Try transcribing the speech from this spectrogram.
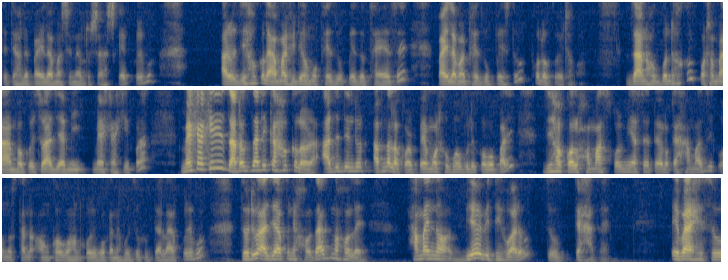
তেতিয়াহ'লে পাৰিলে আমাৰ চেনেলটো ছাবস্ক্ৰাইব কৰিব। আৰু যিসকলে আমাৰ ভিডিঅ'সমূহ ফেচবুক পেজত চাই আছে পাৰিলে আমাৰ ফেচবুক পেজটো ফ'ল' কৰি থ'ব। যা নহওক বন্ধুসকল প্ৰথমে আৰম্ভ কৰিছোঁ। আজি আমি মেষ ৰাশিৰ পৰা। মেষ ৰাশিৰ জাতক জাতিকাসকলৰ আজিৰ দিনটোত আপোনালোকৰ প্ৰেমত শুভ বুলি ক'ব পাৰি। যিসকল সমাজকৰ্মী আছে তেওঁলোকে সামাজিক অনুষ্ঠানত অংশগ্ৰহণ কৰিবৰ কাৰণে সুযোগ সুবিধা লাভ কৰিব। যদিও আজি আপুনি সজাগ নহ'লে সামান্য ব্যয় বৃদ্ধি হোৱাৰো যোগ দেখা যায়। এইবাৰ আহিছোঁ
